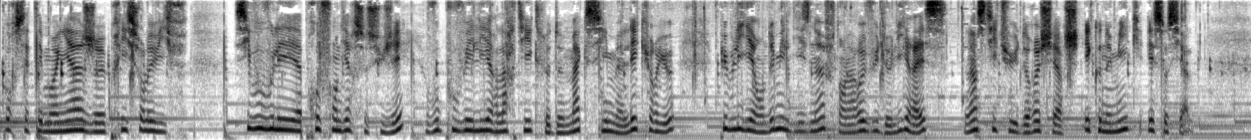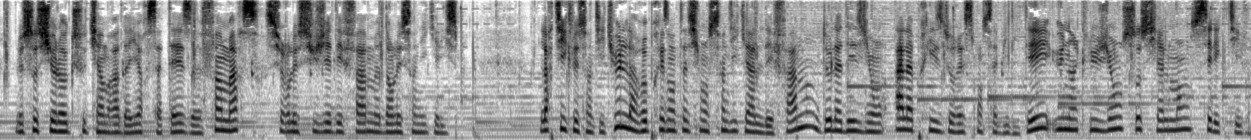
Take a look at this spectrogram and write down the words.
pour ces témoignages pris sur le vif. Si vous voulez approfondir ce sujet, vous pouvez lire l'article de Maxime Lécurieux, publié en 2019 dans la revue de l'IRES, l'Institut de recherche économique et sociale. Le sociologue soutiendra d'ailleurs sa thèse fin mars sur le sujet des femmes dans le syndicalisme. L'article s'intitule La représentation syndicale des femmes, de l'adhésion à la prise de responsabilité, une inclusion socialement sélective.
